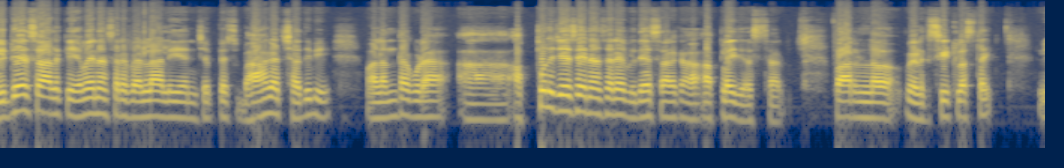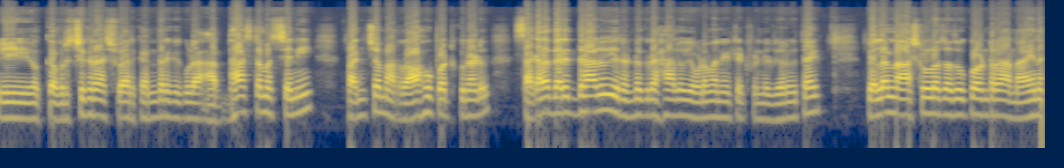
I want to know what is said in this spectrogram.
విదేశాలకి ఏమైనా సరే వెళ్ళాలి అని అని చెప్పేసి బాగా చదివి వాళ్ళంతా కూడా ఆ అప్పులు చేసైనా సరే విదేశాలకు అప్లై చేస్తారు. ఫారెన్లో వీళ్ళకి సీట్లు వస్తాయి. ఈ యొక్క వృశ్చిక రాశి వారికి అందరికీ కూడా అర్ధాష్టమ శని పంచమ రాహు పట్టుకున్నాడు. సకల దరిద్రాలు ఈ రెండు గ్రహాలు ఇవ్వడం అనేటటువంటివి జరుగుతాయి. పిల్లల్ని హాస్టల్లో చదువుకోండిరా నాయన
